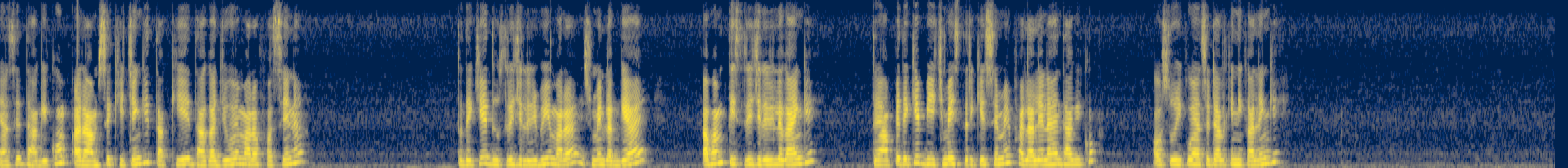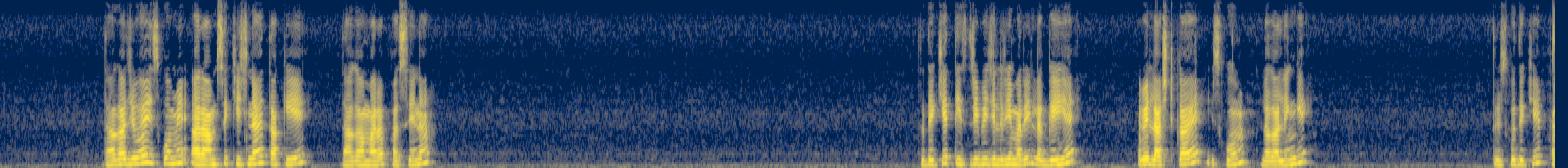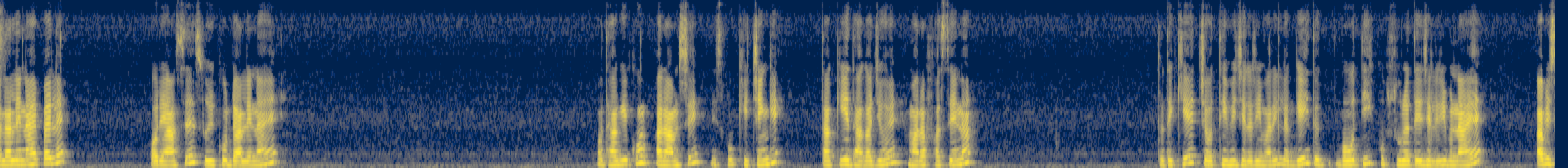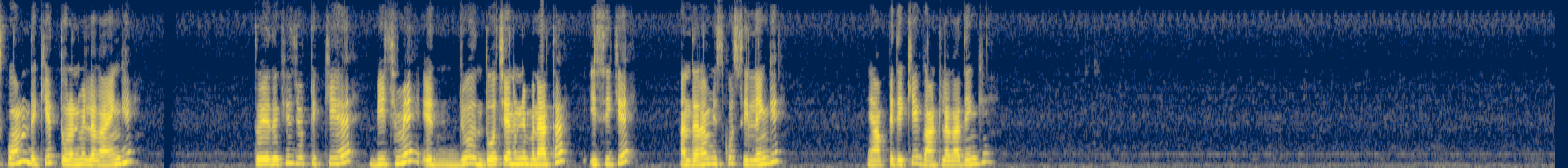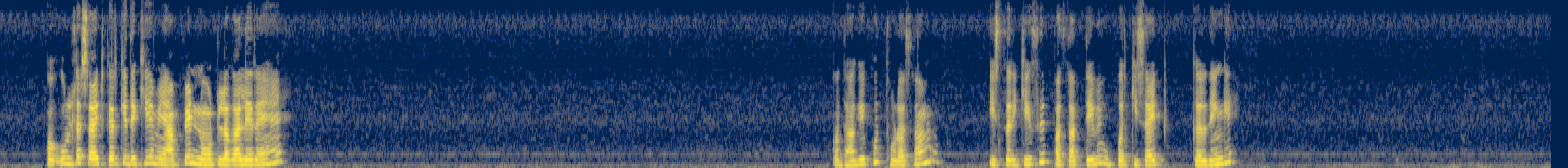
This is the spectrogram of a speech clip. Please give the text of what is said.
यहाँ से धागे को हम आराम से खींचेंगे ताकि ये धागा जो है हमारा फंसे ना। तो देखिए, दूसरी झलरी भी हमारा इसमें लग गया है। अब हम तीसरी झलरी लगाएँगे। तो यहाँ पे देखिए, बीच में इस तरीके से हमें फैला लेना है धागे को। और सुई को यहाँ से डाल के निकालेंगे। धागा जो है, इसको हमें आराम से खींचना है ताकि ये धागा हमारा फंसे ना। तो देखिए, तीसरी भी ज्वेलरी हमारी लग गई है। अब ये लास्ट का है, इसको हम लगा लेंगे। तो इसको देखिए, फैला लेना है पहले और यहाँ से सुई को डाल लेना है। और धागे को आराम से इसको खींचेंगे ताकि ये धागा जो है हमारा फंसे ना। तो देखिए, चौथी भी झलरी हमारी लग गई तो बहुत ही खूबसूरत ये झलरी बना है। अब इसको हम देखिए, तोरण में लगाएँगे। तो ये देखिए, जो टिक्की है, बीच में ये जो दो चैन हमने बनाया था, इसी के अंदर हम इसको सिलेंगे यहाँ पे देखिए, गांठ लगा देंगे। और उल्टा साइड करके देखिए, हम यहाँ पे नोट लगा ले रहे हैं। और धागे को थोड़ा सा हम इस तरीके से फंसाते हुए ऊपर की साइड कर देंगे।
